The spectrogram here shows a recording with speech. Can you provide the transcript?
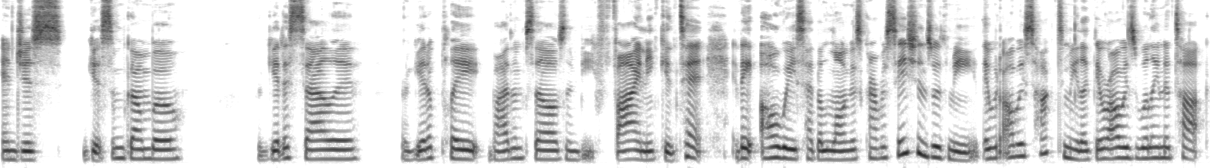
and just get some gumbo or get a salad or get a plate by themselves and be fine and content. And they always had the longest conversations with me. They would always talk to me, like they were always willing to talk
